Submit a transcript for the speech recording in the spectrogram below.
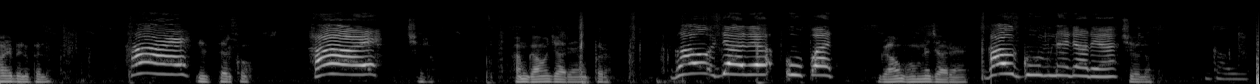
हाय बेलो पहले। हाय। इधर को। हाय। चलो हम गाँव जा रहे हैं ऊपर। गाँव जा रहे हैं ऊपर। गाँव घूमने जा रहे हैं। गाँव घूमने जा रहे हैं। चलो। गाँव।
